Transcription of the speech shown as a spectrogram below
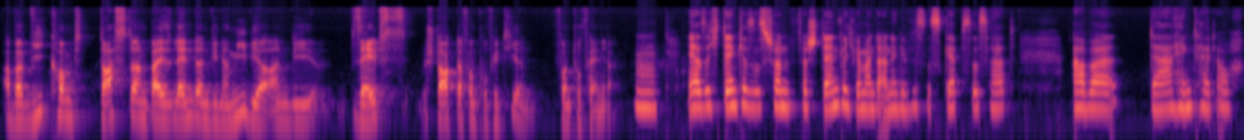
Aber wie kommt das dann bei Ländern wie Namibia an, die selbst stark davon profitieren, von Trophäenjagd? Hm. Ja, also ich denke, es ist schon verständlich, wenn man da eine gewisse Skepsis hat. Aber da hängt halt auch,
